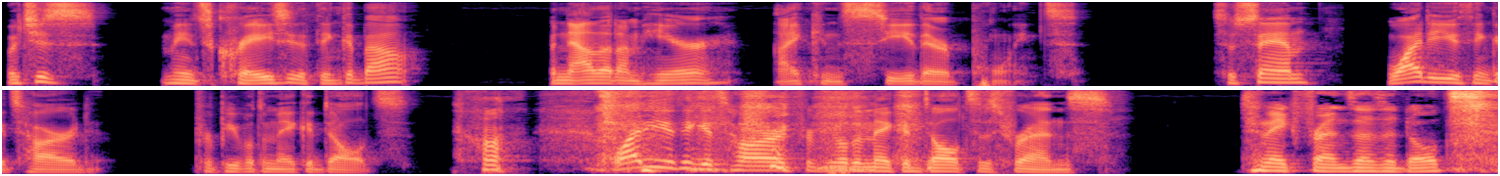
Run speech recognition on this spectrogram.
Which is I mean, it's crazy to think about. But now that I'm here, I can see their point. So Sam, why do you think it's hard for people to make adults? why do you think it's hard for people to make adults as friends? To make friends as adults.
